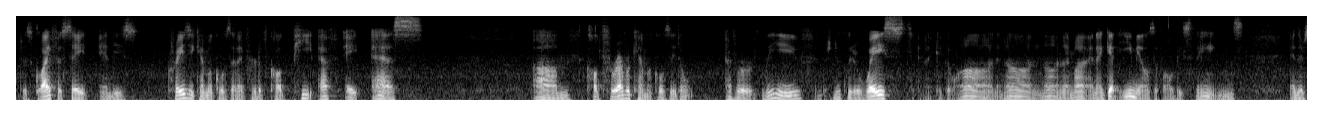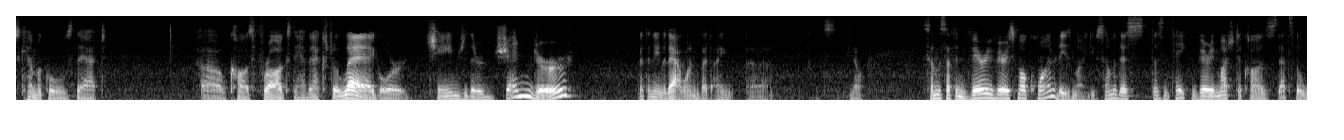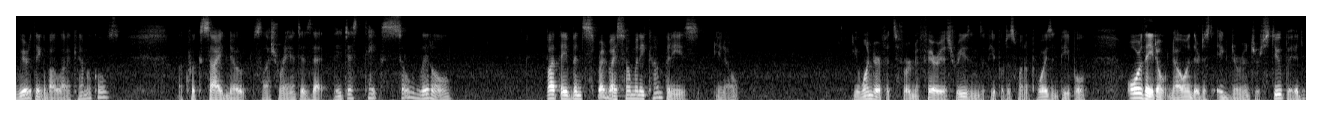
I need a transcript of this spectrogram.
just glyphosate, and these crazy chemicals that I've heard of called PFAS um, called forever chemicals. They don't ever leave. And there's nuclear waste, and I could go on and on and on. And, I'm on, and I get emails of all these things. And there's chemicals that uh, cause frogs to have an extra leg or change their gender. Got the name of that one, but I, uh, you know, some stuff in very, very small quantities, mind you. Some of this doesn't take very much to cause. That's the weird thing about a lot of chemicals. A quick side note slash rant is that they just take so little, but they've been spread by so many companies. You know, you wonder if it's for nefarious reasons, if people just want to poison people, or they don't know and they're just ignorant or stupid.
